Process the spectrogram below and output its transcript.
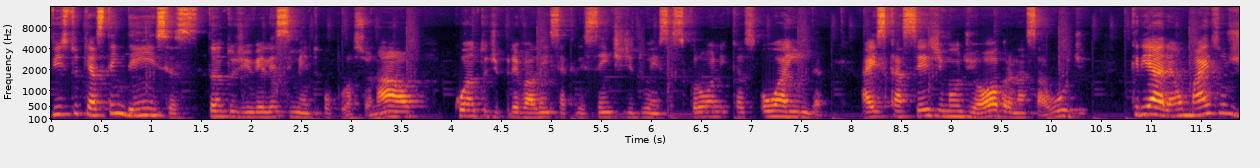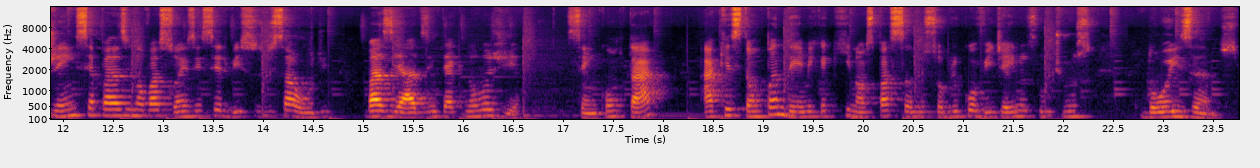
visto que as tendências, tanto de envelhecimento populacional, quanto de prevalência crescente de doenças crônicas ou ainda a escassez de mão de obra na saúde, criarão mais urgência para as inovações em serviços de saúde baseados em tecnologia, sem contar a questão pandêmica que nós passamos sobre o Covid aí nos últimos dois anos.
